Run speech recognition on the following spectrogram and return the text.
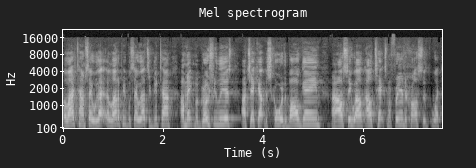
A lot of times say, well, that, a lot of people say, well, that's a good time. I'll make my grocery list. I'll check out the score of the ball game. I'll see, well, I'll, I'll text my friend across the, what?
